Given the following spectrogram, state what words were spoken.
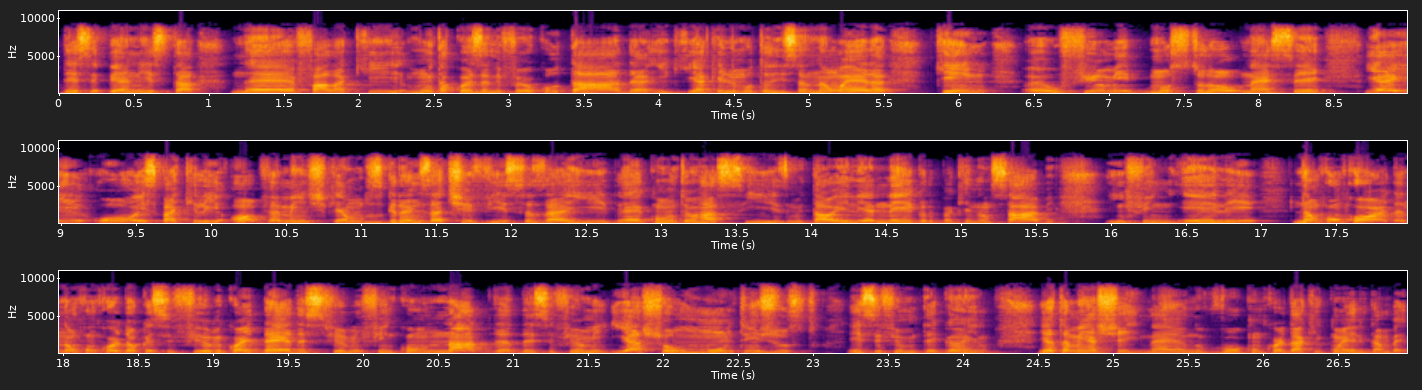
desse pianista né, fala que muita coisa ali foi ocultada e que aquele motorista não era quem é, o filme mostrou né, ser. E aí o Spike Lee, obviamente, que é um dos dos grandes ativistas aí é, contra o racismo e tal. Ele é negro, para quem não sabe. Enfim, ele não concorda, não concordou com esse filme, com a ideia desse filme, enfim, com nada desse filme e achou muito injusto esse filme ter ganho. Eu também achei, né? Eu não vou concordar aqui com ele também.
